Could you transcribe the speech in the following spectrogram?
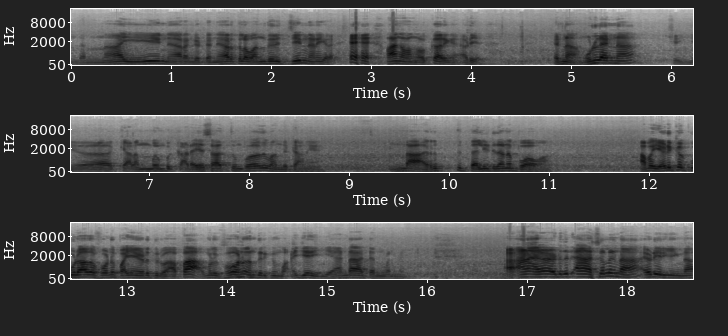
இந்த நாய் நேரங்கெட்ட நேரத்தில் வந்துருச்சுன்னு நினைக்கிறேன். வாங்க வாங்க உட்காருங்க அப்படியே. என்ன உள்ள என்ன? ஐயோ கிளம்பு கடையை சாத்தும் போது வந்துட்டானே. இந்த அறுத்து தள்ளிட்டு தானே போவான். அப்போ எடுக்கக்கூடாத ஃபோனு பையன் எடுத்துருவான். அப்பா அவங்களுக்கு ஃபோன் வந்திருக்குமா? ஐயா ஏன்டா அட்டன் பண்ணேன் ஆனால் எடுத்துட்டு ஆ சொல்லுங்கண்ணா எப்படி இருக்கீங்கண்ணா?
